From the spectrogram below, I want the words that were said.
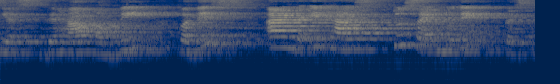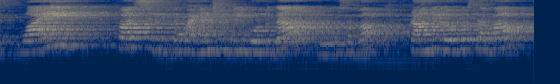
yes they have agreed for this and it has to send to the president. Why? First, the financial bill go to the Lok Sabha. From the Lok Sabha,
